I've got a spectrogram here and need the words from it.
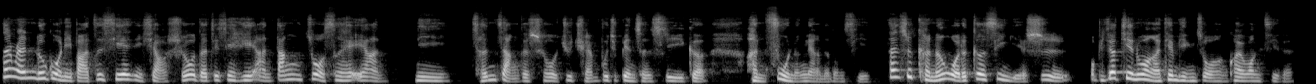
当然，如果你把这些你小时候的这些黑暗当做是黑暗，你成长的时候就全部就变成是一个很负能量的东西。但是可能我的个性也是，我比较健忘啊，天秤座很快忘记的。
